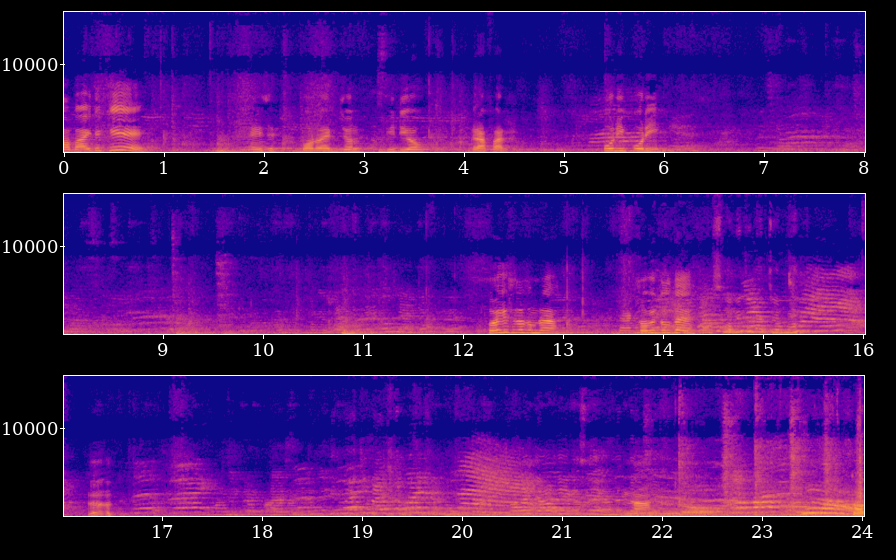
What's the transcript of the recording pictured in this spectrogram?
বাবা এটা কে? এই যে বড় একজন ভিডিওগ্রাফার পরি পরি। কই গেছিল তোমরা? ছবি তুলতে? ছবি তোলার জন্য। তো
